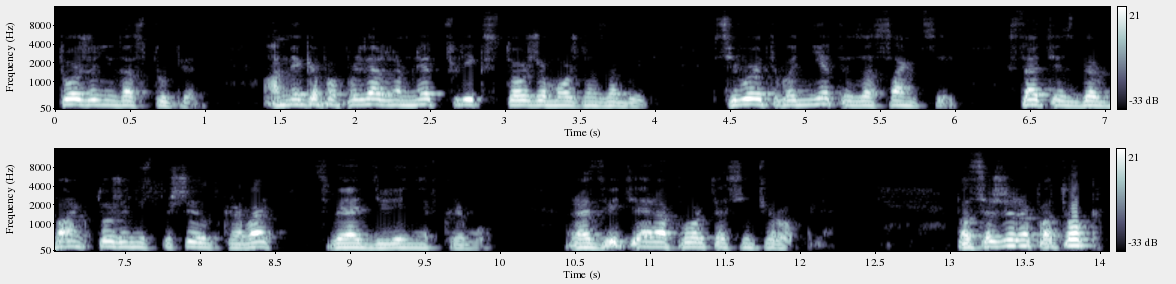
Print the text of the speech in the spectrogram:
тоже недоступен. О мегапопулярном Netflix тоже можно забыть. Всего этого нет из-за санкций. Кстати, Сбербанк тоже не спешит открывать свои отделения в Крыму. Развитие аэропорта Симферополя. Пассажиропоток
